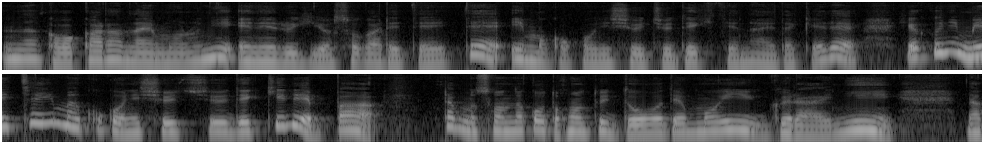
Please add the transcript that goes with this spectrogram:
なんかわからないものにエネルギーをそがれていて今ここに集中できてないだけで逆にめっちゃ今ここに集中できれば多分そんなこと本当にどうでもいいぐらいに流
